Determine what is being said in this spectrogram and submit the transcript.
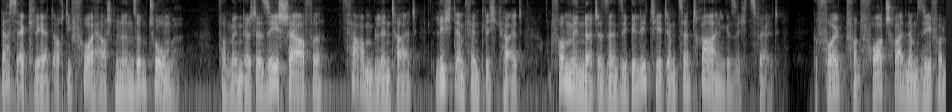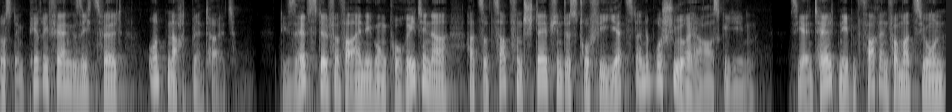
Das erklärt auch die vorherrschenden Symptome. Verminderte Sehschärfe, Farbenblindheit, Lichtempfindlichkeit und verminderte Sensibilität im zentralen Gesichtsfeld, gefolgt von fortschreitendem Sehverlust im peripheren Gesichtsfeld und Nachtblindheit. Die Selbsthilfevereinigung ProRetina hat zur Zapfenstäbchendystrophie jetzt eine Broschüre herausgegeben. Sie enthält neben Fachinformationen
